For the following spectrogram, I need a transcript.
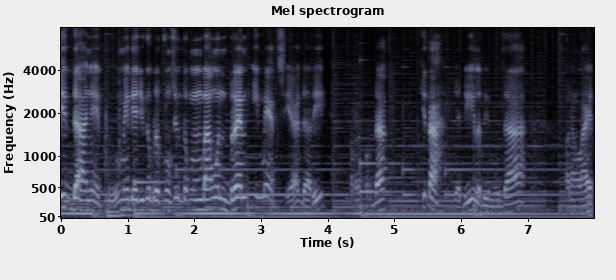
Tidak hanya itu, media juga berfungsi untuk membangun brand image ya dari produk-produk kita. Jadi lebih mudah orang lain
